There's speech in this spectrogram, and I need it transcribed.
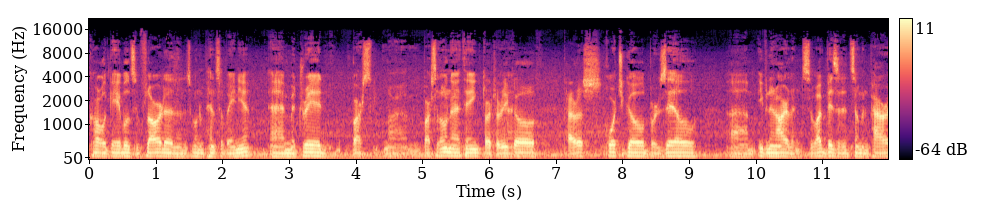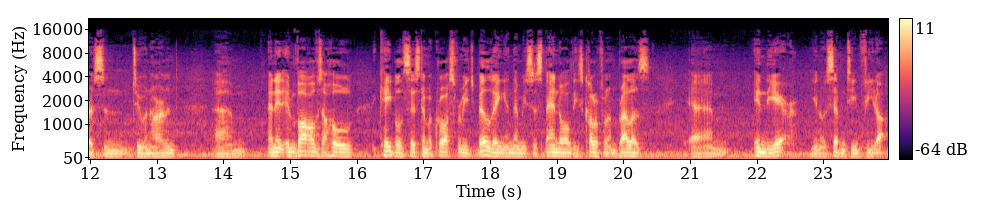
Coral Gables in Florida, and there's one in Pennsylvania, um, Madrid, Bar- um, Barcelona, I think. Puerto uh, Rico, Paris. Portugal, Brazil, um, even in Ireland. So I've visited some in Paris and two in Ireland. And it involves a whole cable system across from each building, and then we suspend all these colourful umbrellas um, in the air, you know, 17 feet up.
